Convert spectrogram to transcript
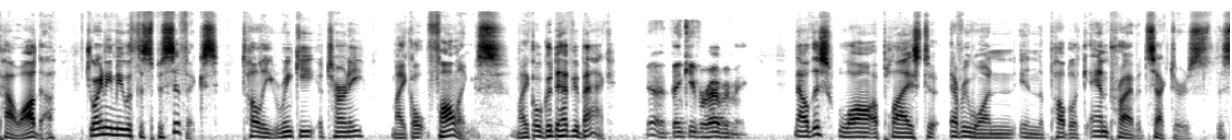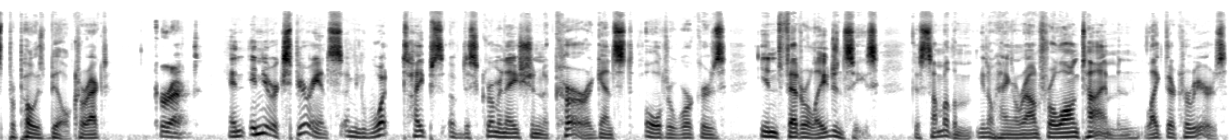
POWADA. Joining me with the specifics, Tully Rinckey attorney Michael Fallings. Michael, good to have you back. Yeah, thank you for having me. Now, this law applies to everyone in the public and private sectors, this proposed bill, correct? Correct. And in your experience, I mean, what types of discrimination occur against older workers in federal agencies? Because some of them, you know, hang around for a long time and like their careers.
